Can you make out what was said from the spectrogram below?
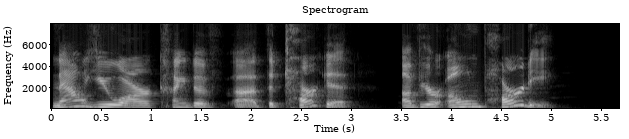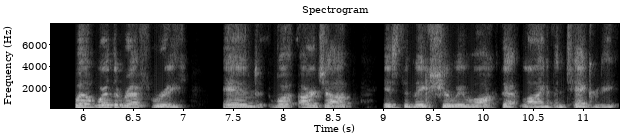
Now you are kind of uh, the target of your own party. Well, we're the referee, and what our job is to make sure we walk that line of integrity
